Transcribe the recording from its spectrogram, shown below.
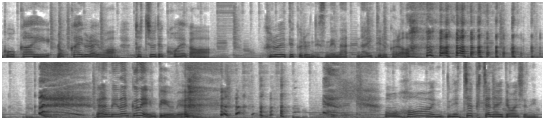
5回6回ぐらいは途中で声が震えてくるんですね。泣いてるから。なんで泣くねんっていうね。もうほんまにめちゃくちゃ泣いてましたね「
